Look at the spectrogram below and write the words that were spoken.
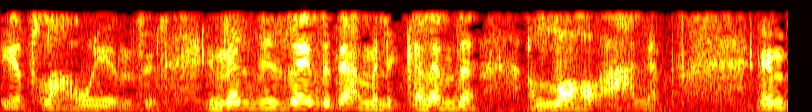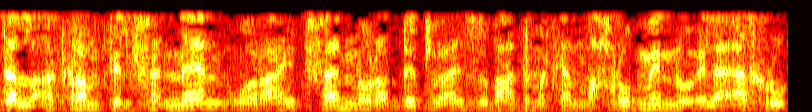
يطلع وينزل. الناس دي إزاي بتعمل الكلام ده؟ الله أعلم. انت اللي أكرمت الفنان ورعيت فنه رديت له عزه بعد ما كان محروم منه إلى آخره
